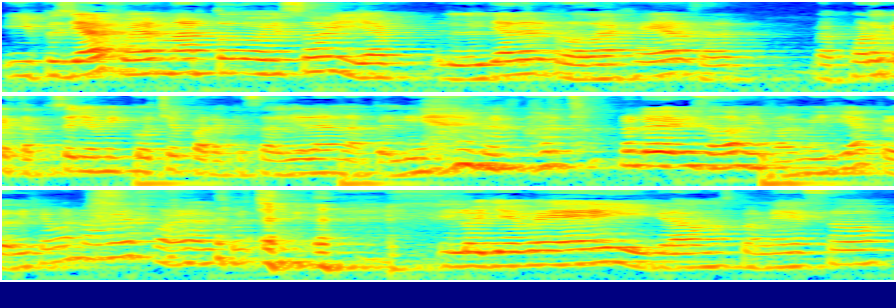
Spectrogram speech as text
y pues ya fue a armar todo eso y ya el día del rodaje, o sea, me acuerdo que hasta puse yo mi coche para que saliera en la peli en el cuarto. No le había avisado a mi familia, pero dije, bueno, voy a poner el coche. y lo llevé y grabamos con eso.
